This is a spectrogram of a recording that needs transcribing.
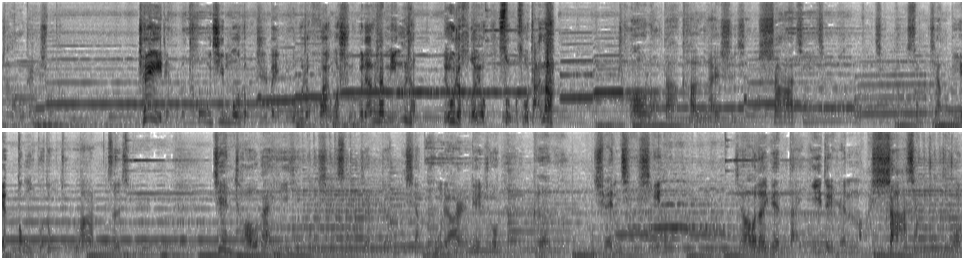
晁盖说道：“这两个偷鸡摸狗之辈，留着坏我水泊梁山名声，留着何用？速速斩了！”敖老大看来是想杀鸡儆猴，他警告宋江别动不动就拉自己人。见晁盖一意孤行，宋江仍想护着二人，便说：“哥哥，权且息怒，小的愿带一队人马杀向祝家庄，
